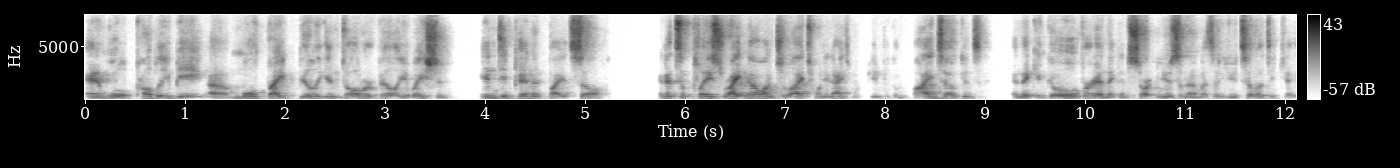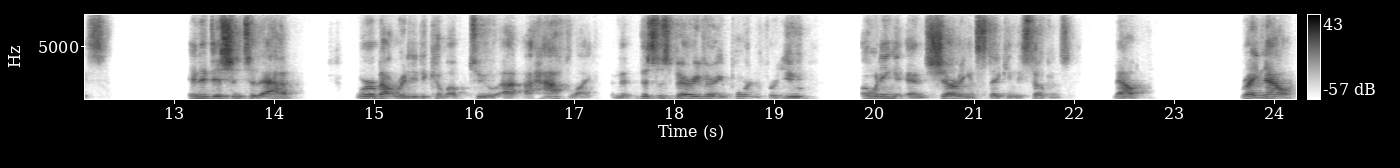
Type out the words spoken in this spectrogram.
and will probably be a multi-billion dollar valuation independent by itself. And it's a place right now on July 29th where people can buy tokens and they can go over and they can start using them as a utility case. In addition to that, we're about ready to come up to a, a half-life. And th- this is very, very important for you owning and sharing and staking these tokens. Now, right now,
